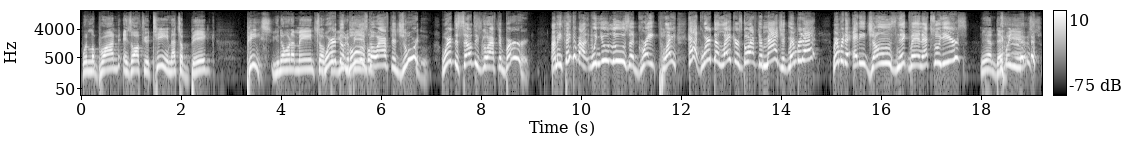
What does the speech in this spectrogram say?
When LeBron is off your team, that's a big piece. You know what I mean? So Where'd the Bulls able- go after Jordan? Where'd the Celtics go after Bird? I mean, think about it. when you lose a great play. Heck, where'd the Lakers go after Magic? Remember that? Remember the Eddie Jones, Nick Van Exel years? Yeah, they were years.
